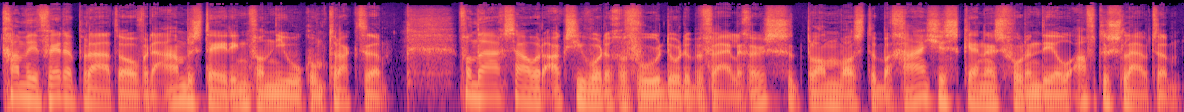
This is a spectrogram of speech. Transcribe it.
gaan weer verder praten over de aanbesteding van nieuwe contracten. Vandaag zou er actie worden gevoerd door de beveiligers. Het plan was de bagagescanners voor een deel af te sluiten.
